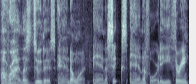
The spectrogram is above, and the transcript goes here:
All right, let's do this. And a one, and a six, and a 43.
